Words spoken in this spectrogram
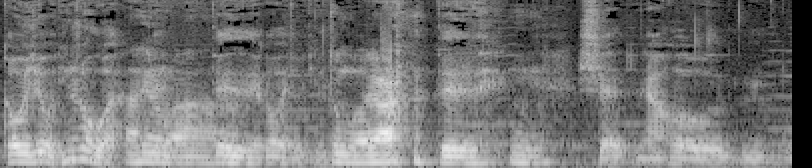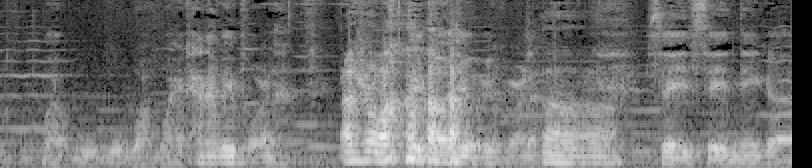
高维杰我听说过，啊听说过啊对对对，高维杰我听说过，中国院儿。对对对，嗯是。然后嗯，我我我我我还看他微博呢，啊是吗？对，高维杰有微博的，嗯嗯 所以所以那个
